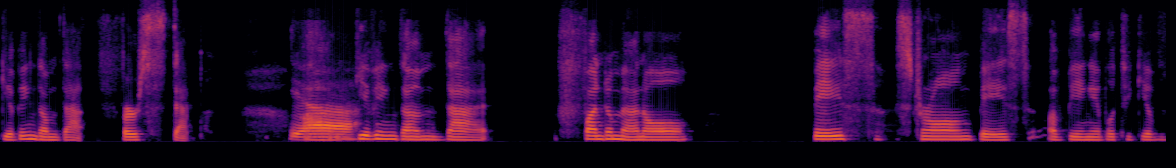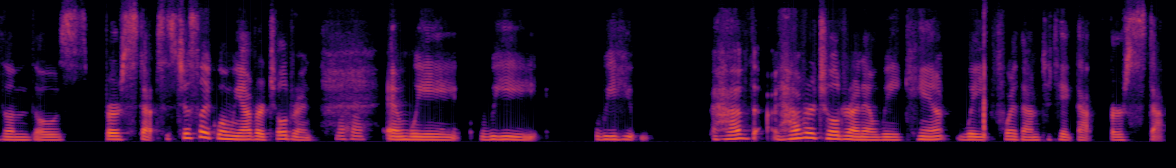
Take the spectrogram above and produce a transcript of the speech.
giving them that first step um, yeah um, giving them that fundamental base strong base of being able to give them those first steps it's just like when we have our children uh-huh. and we we we have have our children and we can't wait for them to take that first step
